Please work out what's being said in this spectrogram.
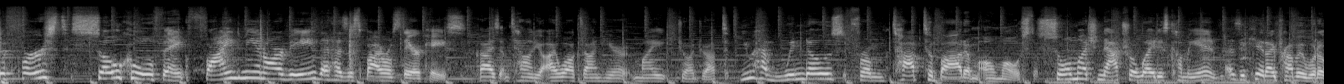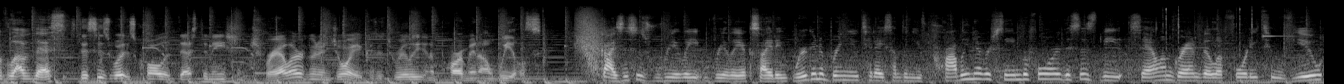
The first so cool thing, find me an RV that has a spiral staircase. Guys, I'm telling you, I walked on here, my jaw dropped. You have windows from top to bottom almost. So much natural light is coming in. As a kid, I probably would have loved this. This is what is called a destination trailer. You're gonna enjoy it because it's really an apartment on wheels. Guys, this is really, really exciting. We're gonna bring you today something you've probably never seen before. This is the Salem Grand Villa 42 view.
